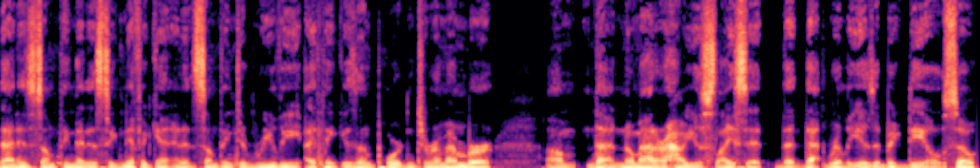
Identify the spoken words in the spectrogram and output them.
that is something that is significant. And it's something to really, I think, is important to remember um, that no matter how you slice it, that that really is a big deal. So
